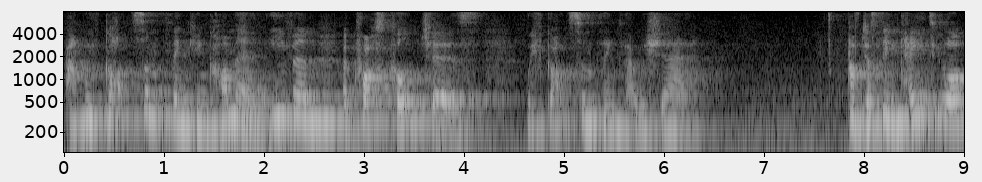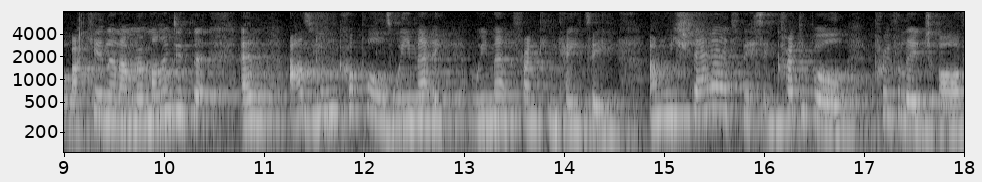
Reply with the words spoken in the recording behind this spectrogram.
And we've got something in common, even across cultures, we've got something that we share. I've just seen Katie walk back in, and I'm reminded that um, as young couples, we met, we met Frank and Katie, and we shared this incredible privilege of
